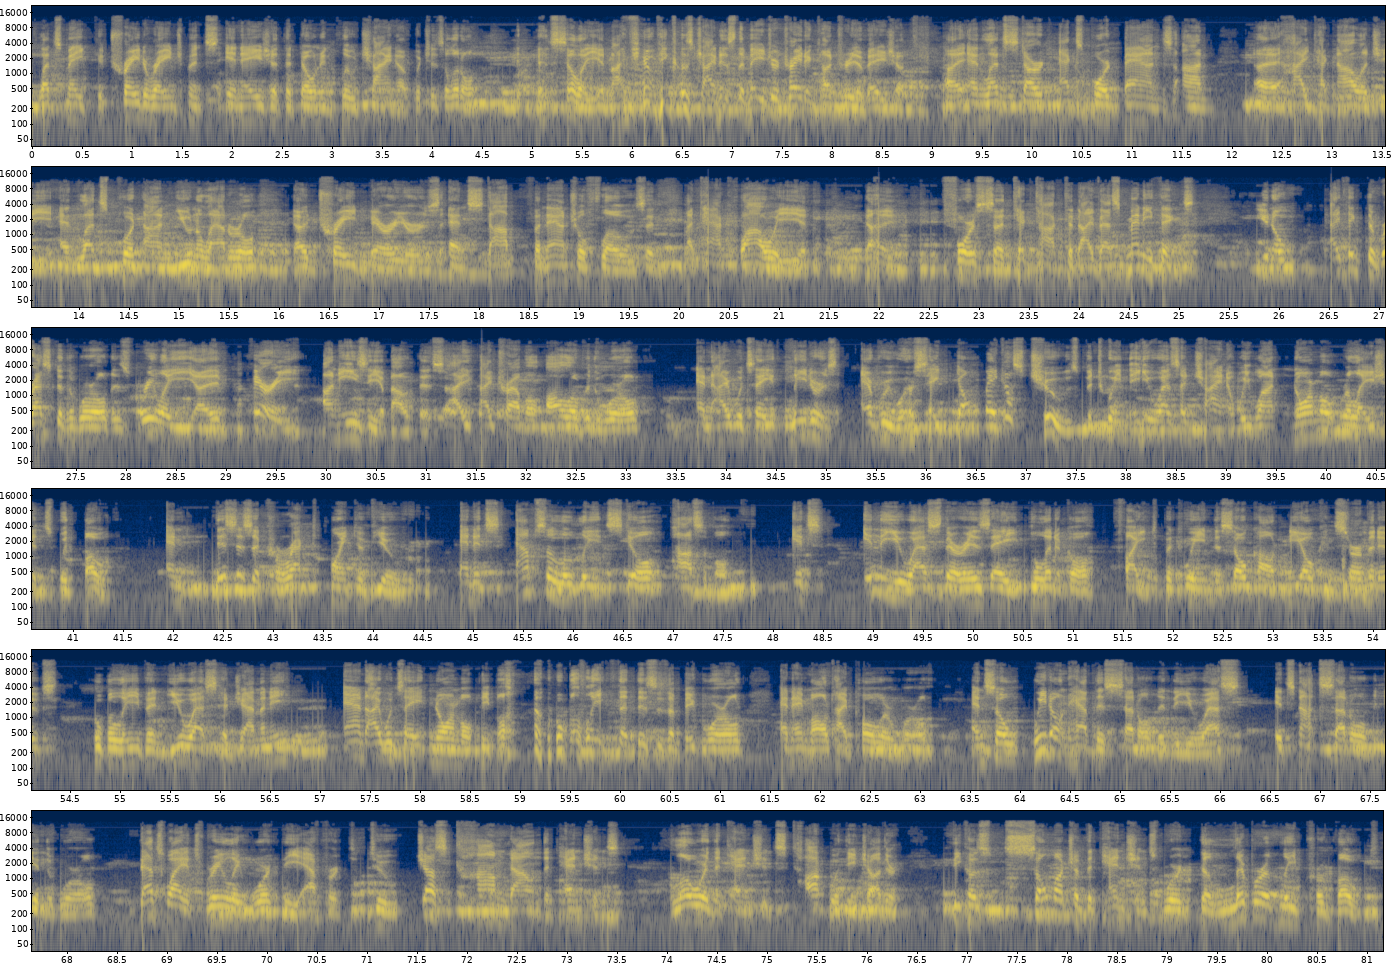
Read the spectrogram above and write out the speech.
Let's make trade arrangements in Asia that don't include China, which is a little silly in my view because China is the major trading country of Asia. Uh, and let's start export bans on uh, high technology and let's put on unilateral uh, trade barriers and stop financial flows and attack Huawei and uh, force uh, TikTok to divest many things. You know, I think the rest of the world is really uh, very uneasy about this. I, I travel all over the world, and I would say leaders everywhere say, don't make us choose between the US and China. We want normal relations with both. And this is a correct point of view. And it's absolutely still possible. It's in the US, there is a political fight between the so called neoconservatives who believe in US hegemony and I would say normal people who believe that this is a big world and a multipolar world. And so we don't have this settled in the US. It's not settled in the world that's why it's really worth the effort to just calm down the tensions, lower the tensions, talk with each other, because so much of the tensions were deliberately provoked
